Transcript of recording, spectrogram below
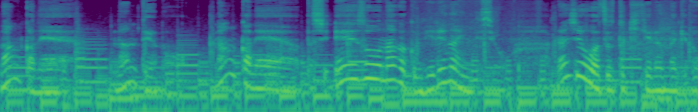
なんかねなんていうの。なんかね私映像長く見れないんですよ。ラジオはずっと聞けるんだけど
